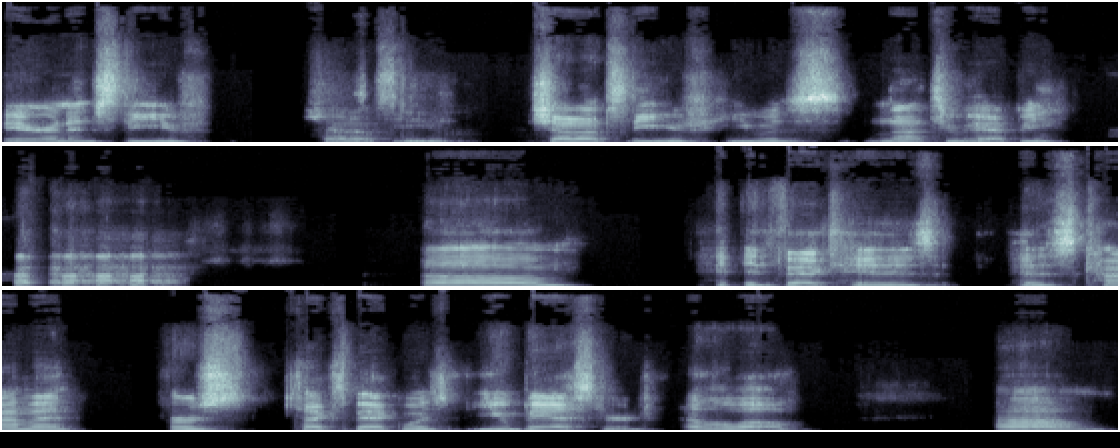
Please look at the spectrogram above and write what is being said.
Aaron and Steve. Shout out Steve. Shout out Steve. He was not too happy. Um, in fact, his his comment first text back was "You bastard." LOL. Um,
